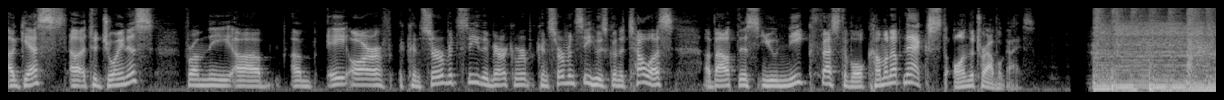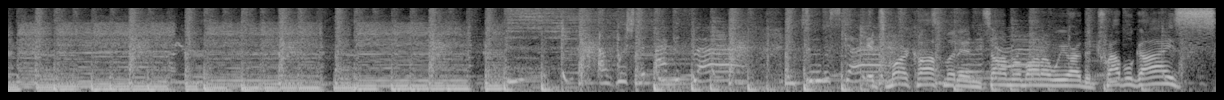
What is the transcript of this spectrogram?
a guest uh, to join us from the uh, um, AR Conservancy, the American River Conservancy, who's going to tell us about this unique festival coming up next on the Travel Guys. It's Mark Hoffman and Tom Romano. We are the Travel Guys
